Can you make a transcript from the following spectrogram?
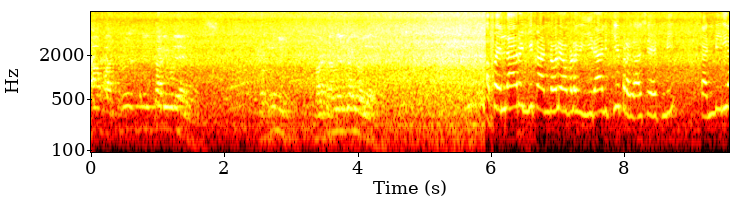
ആ ബട്ടർ മിൽക്ക് അടിപൊളിയായിരുന്നു ബട്ടർ മിൽക്ക് അടിപൊളിയായിരുന്നു. അപ്പൊ എല്ലാരും ഇനി കണ്ടോളി നമ്മളെ വീരാനിക്ക് പ്രകാശ് ചേട്ടനി കണ്ടില്ല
